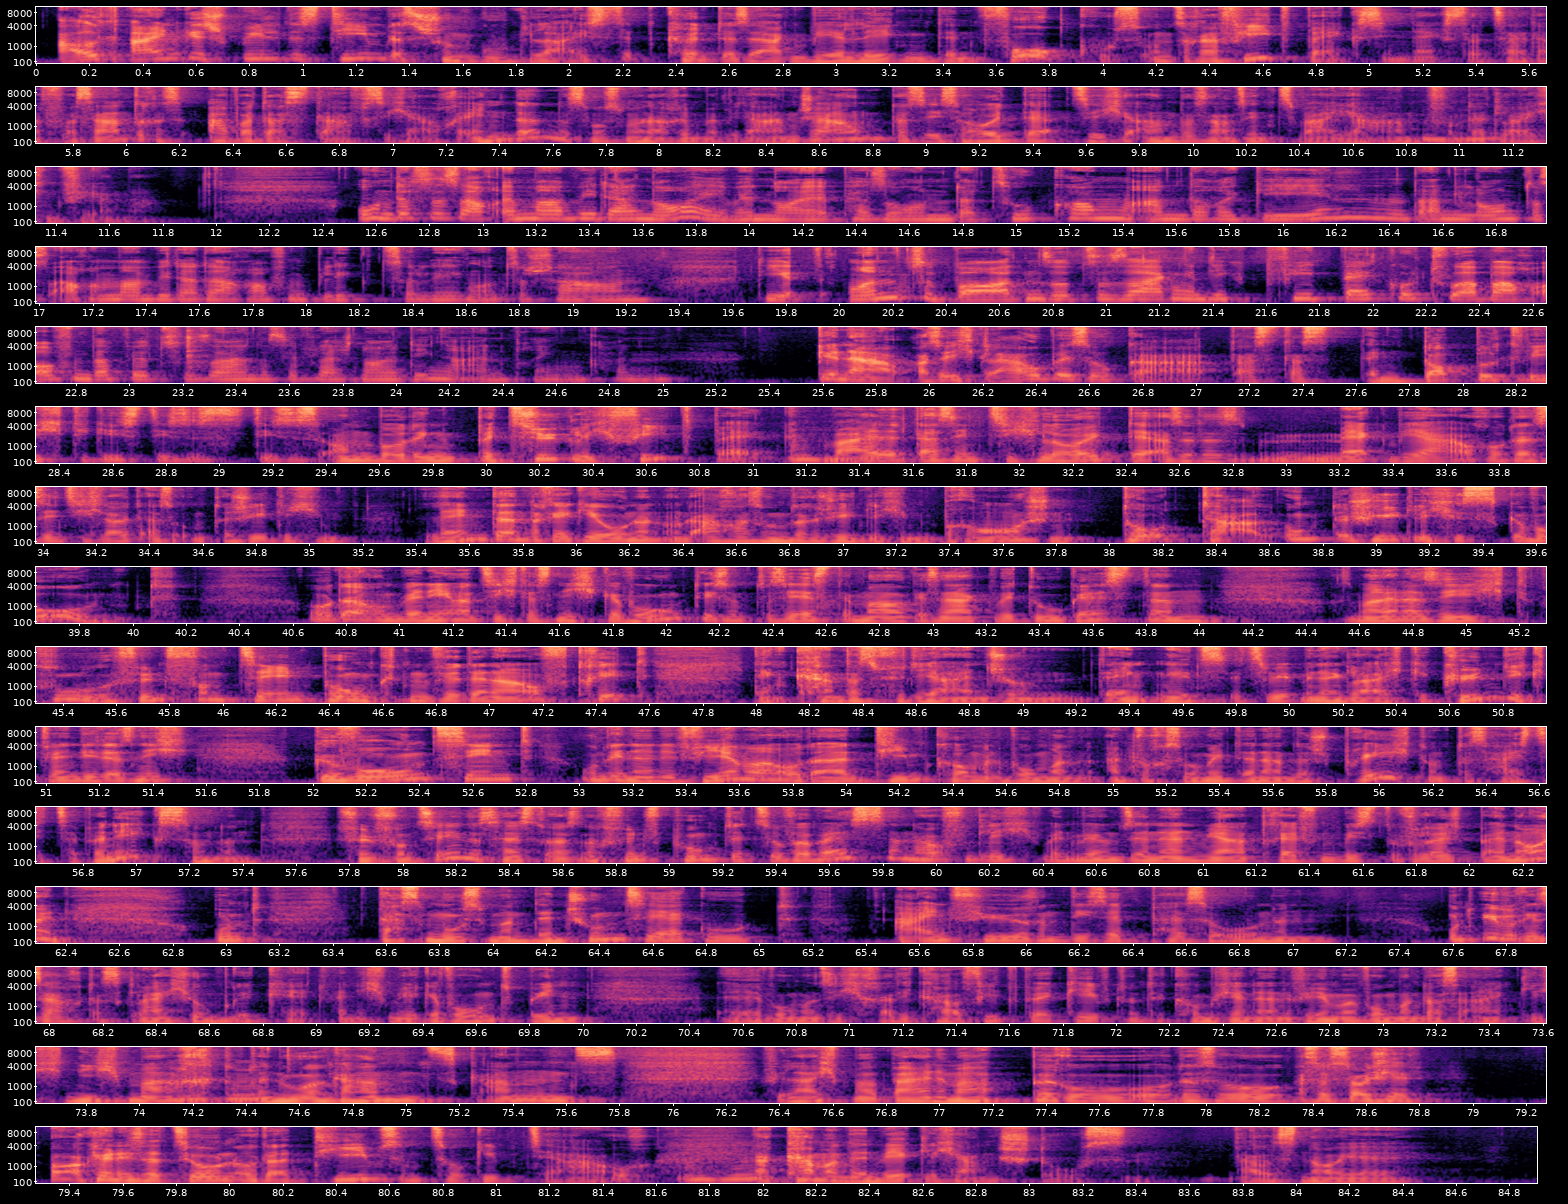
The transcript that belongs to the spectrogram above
alteingespieltes Team, das schon gut leistet, könnte sagen, wir legen den Fokus unserer Feedbacks in nächster Zeit auf was anderes. Aber das darf sich auch ändern, das muss man auch immer wieder anschauen. Das ist heute sicher anders als in zwei Jahren von der mhm. gleichen Firma. Und das ist auch immer wieder neu. Wenn neue Personen dazukommen, andere gehen, dann lohnt es auch immer wieder darauf einen Blick zu legen und zu schauen, die on zu boarden sozusagen in die Feedback-Kultur, aber auch offen dafür zu sein, dass sie vielleicht neue Dinge einbringen können. Genau, also ich glaube sogar, dass das denn doppelt wichtig ist, dieses, dieses Onboarding bezüglich Feedback, mhm. weil da sind sich Leute, also das merken wir auch, oder sind sich Leute aus unterschiedlichen Ländern, Regionen und auch aus unterschiedlichen Branchen total unterschiedliches gewohnt oder? Und wenn jemand sich das nicht gewohnt ist und das erste Mal gesagt wird, du gestern aus meiner Sicht, puh, fünf von zehn Punkten für den Auftritt, dann kann das für die einen schon denken, jetzt, jetzt wird mir dann gleich gekündigt, wenn die das nicht gewohnt sind und in eine Firma oder ein Team kommen, wo man einfach so miteinander spricht und das heißt jetzt aber nichts, sondern fünf von zehn, das heißt, du hast noch fünf Punkte zu verbessern. Hoffentlich, wenn wir uns in einem Jahr treffen, bist du vielleicht bei neun. Und das muss man dann schon sehr gut einführen, diese Personen und übrigens auch das Gleiche umgekehrt. Wenn ich mir gewohnt bin, äh, wo man sich radikal Feedback gibt und dann komme ich in eine Firma, wo man das eigentlich nicht macht mhm. oder nur ganz, ganz, vielleicht mal bei einem Apero oder so. Also solche Organisationen oder Teams und so gibt es ja auch. Mhm. Da kann man dann wirklich anstoßen als neue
